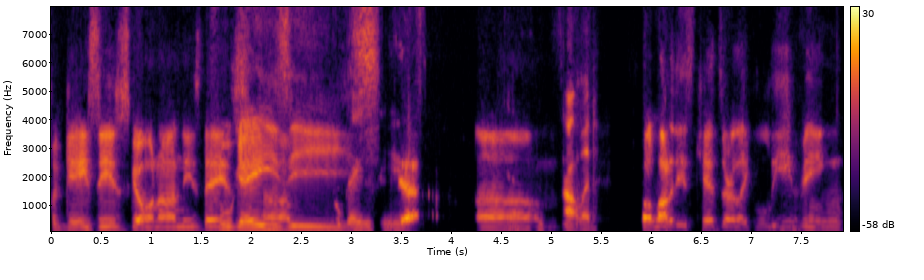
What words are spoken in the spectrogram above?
fugazis going on these days. Fugazi. yeah. Um, Solid. a lot of these kids are like leaving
